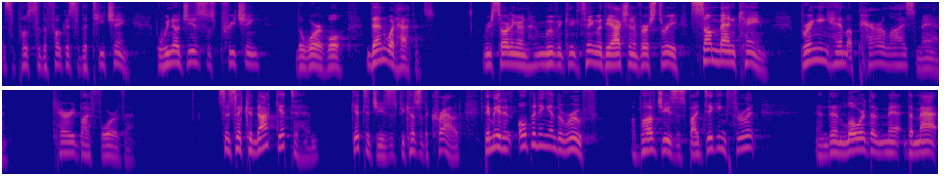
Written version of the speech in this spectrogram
as opposed to the focus of the teaching. But we know Jesus was preaching the word. Well, then what happens? Restarting and moving, continuing with the action in verse 3 some men came, bringing him a paralyzed man, carried by four of them. Since they could not get to him, get to Jesus because of the crowd, they made an opening in the roof above Jesus by digging through it and then lowered the mat, the mat,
